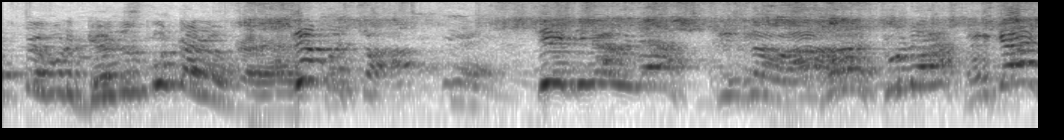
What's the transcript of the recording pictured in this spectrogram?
ఎప్పుడు గెదురుకుంటాను చూడా. మెడికాయ్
